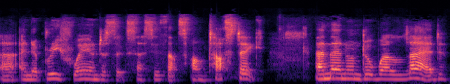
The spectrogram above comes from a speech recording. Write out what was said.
uh, in a brief way under successes, that's fantastic. And then under well led,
